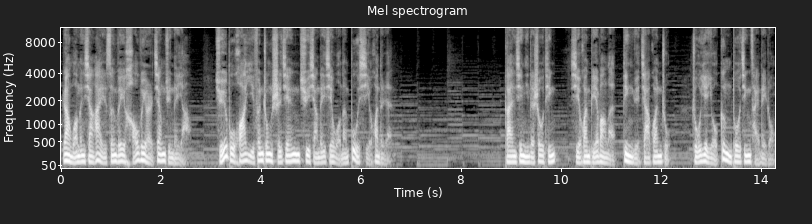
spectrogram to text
让我们像艾森威豪威尔将军那样，绝不花一分钟时间去想那些我们不喜欢的人。感谢您的收听，喜欢别忘了订阅加关注，主页有更多精彩内容。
